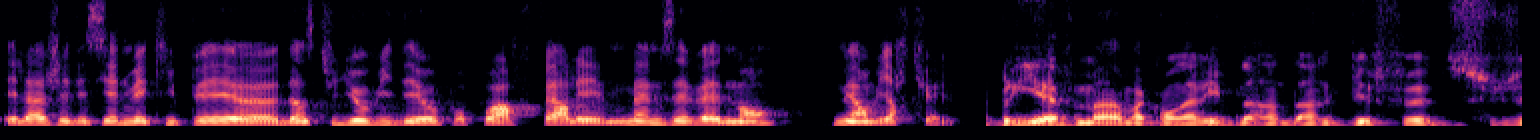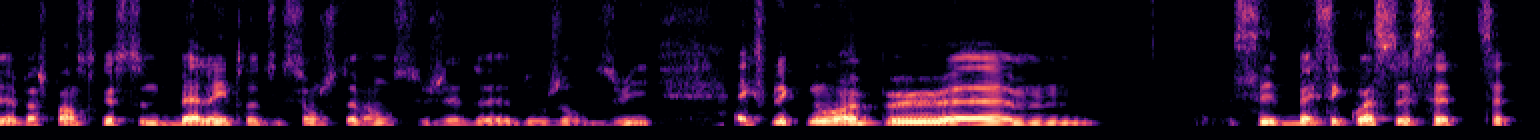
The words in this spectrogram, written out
Et là, j'ai décidé de m'équiper euh, d'un studio vidéo pour pouvoir faire les mêmes événements mais en virtuel. Brièvement, avant qu'on arrive dans, le vif euh, du sujet, parce que je pense que c'est une belle introduction justement au sujet d'aujourd'hui. Explique-nous un peu, euh, ben, c'est quoi cette,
